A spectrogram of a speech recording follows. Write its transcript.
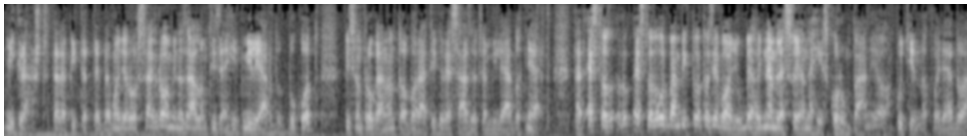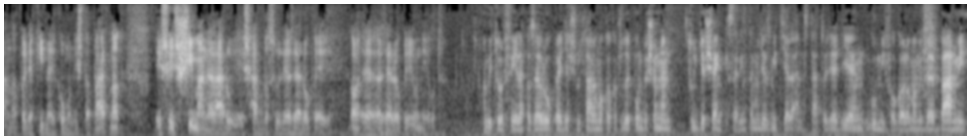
migránst telepítettek be Magyarországra, amin az állam 17 milliárdot bukott, viszont Rogán Antal baráti köre 150 milliárdot nyert. Tehát ezt az, ezt az Orbán Viktort azért valljuk be, hogy nem lesz olyan nehéz korumpálni a Putyinnak, vagy Erdoánnak, vagy a kínai kommunista pártnak, és ő simán elárulja és hátba szúrja az Európai, az Európai Uniót amitől félek az Európai Egyesült Államokkal kapcsolatban, hogy pontosan nem tudja senki szerintem, hogy ez mit jelent. Tehát, hogy egy ilyen gumifogalom, amiben bármi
